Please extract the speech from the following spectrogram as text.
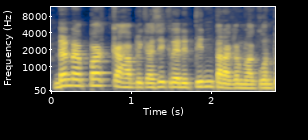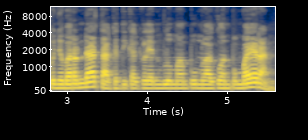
Dan apakah aplikasi kredit pintar akan melakukan penyebaran data ketika kalian belum mampu melakukan pembayaran?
